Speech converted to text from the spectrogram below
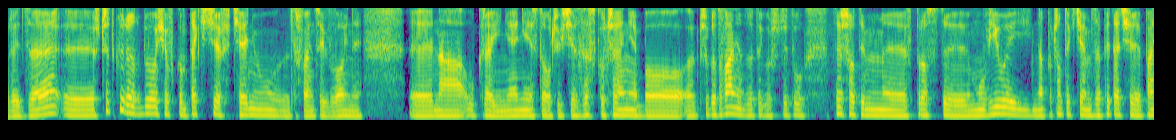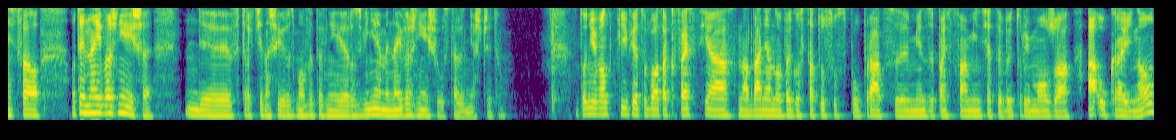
Rydze. E, szczyt, który odbyło się w kontekście, w cieniu trwającej wojny e, na Ukrainie. Nie jest to oczywiście zaskoczenie, bo przygotowania do tego szczytu też o tym wprost mówiły i na początek chciałem zapytać Państwa o, o te najważniejsze, w trakcie naszej rozmowy pewnie je rozwiniemy, najważniejsze ustalenia szczytu. To niewątpliwie to była ta kwestia nadania nowego statusu współpracy między państwami inicjatywy Trójmorza a Ukrainą,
